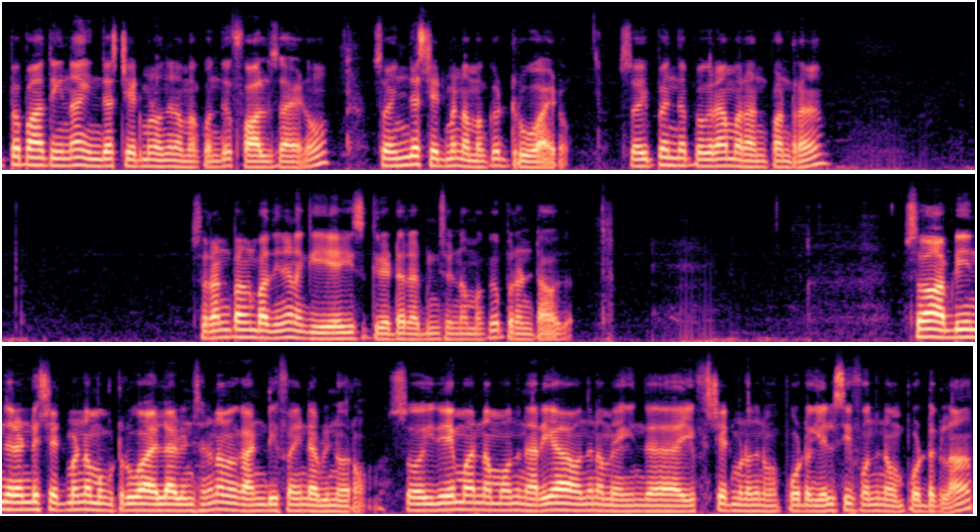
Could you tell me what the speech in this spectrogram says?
இப்போ பார்த்தீங்கன்னா இந்த ஸ்டேட்மெண்ட் வந்து நமக்கு வந்து ஃபால்ஸ் ஆகிடும் ஸோ இந்த ஸ்டேட்மெண்ட் நமக்கு ட்ரூ ஆகிடும் ஸோ இப்போ இந்த ப்ரோக்ராமை ரன் பண்ணுறேன் ஸோ ரன் பண்ண பார்த்தீங்கன்னா எனக்கு ஏ இஸ் கிரேட்டர் அப்படின்னு சொல்லி நமக்கு பிரிண்ட் ஆகுது. ஸோ அப்படி இந்த ரெண்டு ஸ்டேட்மெண்ட் நமக்கு ட்ரூவாக இல்லை அப்படின்னு சொன்னால் நமக்கு அன்டிஃபைன்ட் அப்படின்னு வரும். ஸோ இதே மாதிரி நம்ம வந்து நிறையா வந்து நம்ம இந்த இஃப் ஸ்டேட்மெண்ட் வந்து நம்ம போட்டு எல்சிஃப் வந்து நம்ம போட்டுக்கலாம்.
